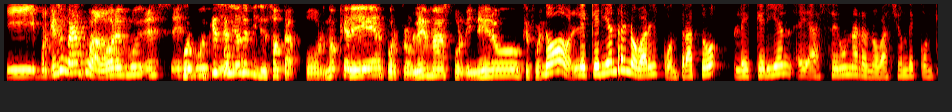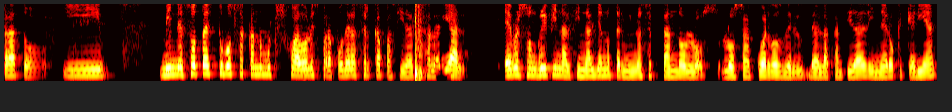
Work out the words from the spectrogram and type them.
y porque es un gran jugador, es muy... Es, es ¿por, muy- por qué salió de Minnesota? ¿Por no querer, por problemas, por dinero? ¿Qué fue? No, le querían renovar el contrato, le querían eh, hacer una renovación de contrato y Minnesota estuvo sacando muchos jugadores para poder hacer capacidad salarial. Everson Griffin al final ya no terminó aceptando los, los acuerdos del- de la cantidad de dinero que querían,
